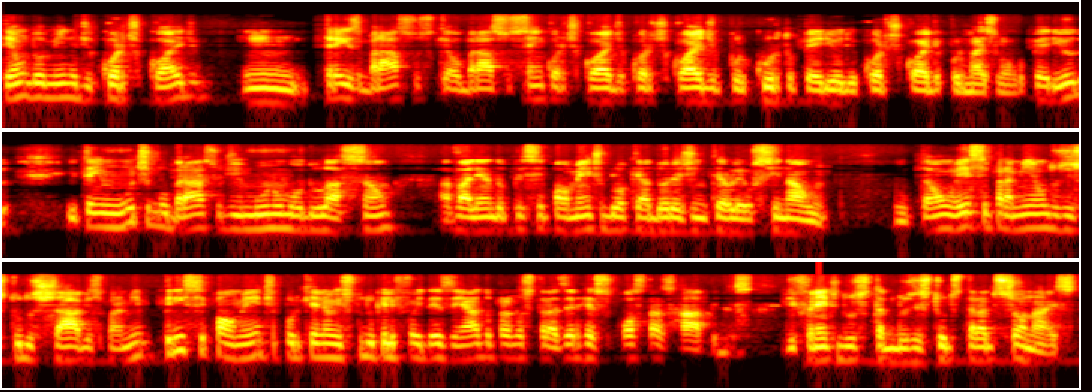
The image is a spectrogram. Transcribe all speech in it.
Tem um domínio de corticoide em três braços, que é o braço sem corticoide, corticoide por curto período e corticoide por mais longo período. E tem um último braço de imunomodulação, avaliando principalmente bloqueadores de interleucina 1. Então, esse para mim é um dos estudos chaves para mim, principalmente porque ele é um estudo que ele foi desenhado para nos trazer respostas rápidas, diferente dos, dos estudos tradicionais.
